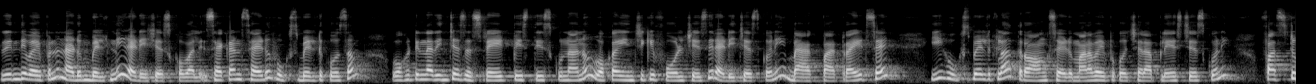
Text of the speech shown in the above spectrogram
క్రింది వైపున నడుం బెల్ట్ని రెడీ చేసుకోవాలి. సెకండ్ సైడ్ హుక్స్ బెల్ట్ కోసం ఒకటిన్నర ఇంచెస్ స్ట్రైట్ పీస్ తీసుకున్నాను. ఒక ఇంచుకి ఫోల్డ్ చేసి రెడీ చేసుకొని బ్యాక్ పార్ట్ రైట్ సైడ్ ఈ hooks belt cloth wrong side మన వైపుకి వచ్చేలా ప్లేస్ చేసుకొని ఫస్ట్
